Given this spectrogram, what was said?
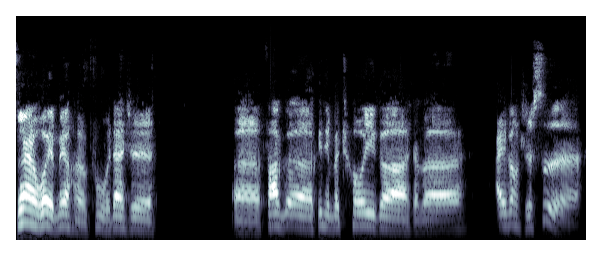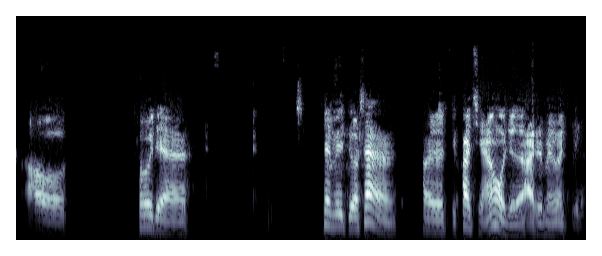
虽然我也没有很富，但是，呃，发个给你们抽一个什么？iPhone 十四，然后抽一点天为折扇，还有几块钱，我觉得还是没问题的。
